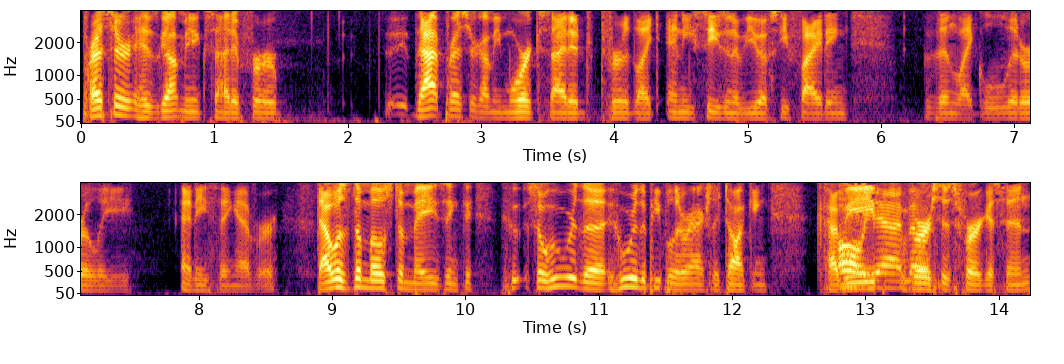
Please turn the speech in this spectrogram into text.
presser has got me excited for that presser got me more excited for like any season of UFC fighting than like literally anything ever. That was the most amazing thing. Who, so who were the who were the people that were actually talking? Oh, Khabib Oh, yeah, no. versus Ferguson.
